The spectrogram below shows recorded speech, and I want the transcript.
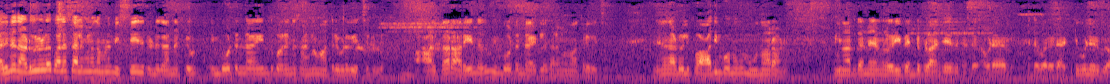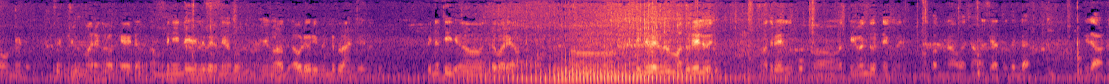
അതിന്റെ നടുവിലുള്ള പല സ്ഥലങ്ങളും നമ്മൾ മിസ് ചെയ്തിട്ടുണ്ട്. കാരണം ഏറ്റവും ഇമ്പോർട്ടന്റ് ആയി എന്ന് പറയുന്ന സ്ഥലങ്ങൾ മാത്രമേ ഇവിടെ വെച്ചിട്ടുള്ളൂ. ആൾക്കാർ അറിയുന്നതും ഇമ്പോർട്ടന്റ് ആയിട്ടുള്ള സ്ഥലങ്ങൾ മാത്രമേ വെച്ചിട്ടുള്ളൂ. ഇതിന്റെ നടുവിൽ ഇപ്പോൾ ആദ്യം പോകുന്നത് മൂന്നാറാണ്. മൂന്നാറിൽ തന്നെ ഞങ്ങൾ ഒരു ഇവന്റ് പ്ലാൻ ചെയ്തിട്ടുണ്ട്. അവിടെ എന്താ പറയുക ഒരു അടിപൊളി ഒരു ഗ്രൗണ്ട് ഉണ്ട്. ചുറ്റിലും മരങ്ങളൊക്കെ ആയിട്ട്. കമ്പനീന്റെ ഇതിൽ വരുന്നതെന്ന് തോന്നുന്നു. ഞങ്ങൾ അവിടെ ഒരു ഇവന്റ് പ്ലാൻ ചെയ്യുന്നുണ്ട്. പിന്നെ എന്താ പറയുക പിന്നെ വരുന്നത് മധുരയിൽ വരും. മധുരയിൽ നിന്ന് തിരുവനന്തപുരത്തേക്ക് വരും. പത്മനാഭസ്വാമി ക്ഷേത്രത്തിന്റെ ഇതാണ്.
